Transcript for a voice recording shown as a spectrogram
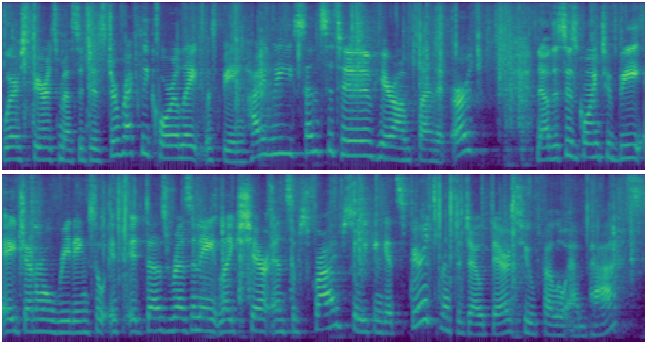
where Spirit's messages directly correlate with being highly sensitive here on planet Earth. Now, this is going to be a general reading, so if it does resonate, like, share, and subscribe so we can get Spirit's message out there to fellow empaths.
